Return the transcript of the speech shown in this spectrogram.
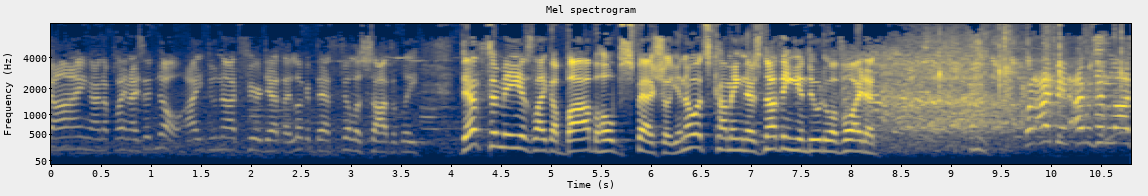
dying on a plane. I said, No, I do not fear death. I look at death philosophically. Death to me is like a Bob Hope special. You know it's coming, there's nothing you can do to avoid it. But I've been, I was in Las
